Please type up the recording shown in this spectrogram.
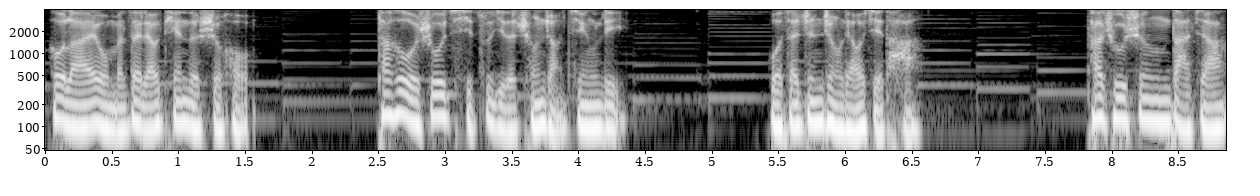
后来我们在聊天的时候。他和我说起自己的成长经历，我才真正了解他。他出生大家，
